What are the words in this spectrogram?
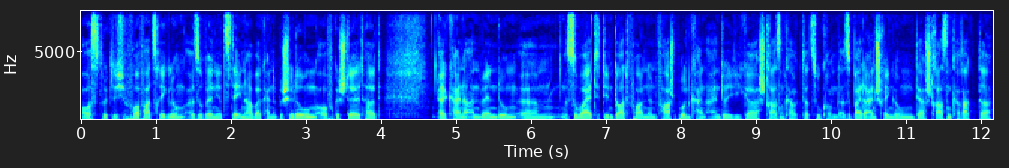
ausdrückliche Vorfahrtsregelung, also wenn jetzt der Inhaber keine Beschilderung aufgestellt hat, äh, keine Anwendung, ähm, soweit den dort vorhandenen Fahrspuren kein eindeutiger Straßencharakter zukommt. Also beide Einschränkungen, der Straßencharakter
